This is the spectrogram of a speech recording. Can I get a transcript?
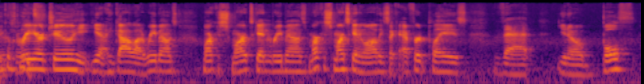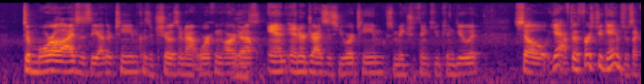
hit a three or two. He yeah he got a lot of rebounds. Marcus Smart's getting rebounds. Marcus Smart's getting all these like effort plays that you know both demoralizes the other team because it shows they're not working hard Yes. enough and energizes your team because it makes you think you can do it. So yeah, after the first two games, it was like,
